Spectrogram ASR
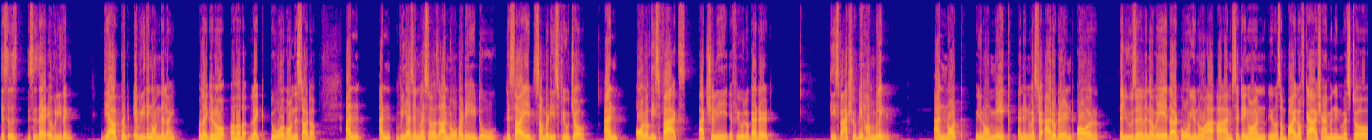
this is this is their everything. They have put everything on the line, like you know, uh, like to work on this startup, and and we as investors are nobody to decide somebody's future. And all of these facts, actually, if you look at it, these facts should be humbling and not, you know, make an investor arrogant or elusive in a way that, oh, you know, I, I'm sitting on, you know, some pile of cash, I'm an investor,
